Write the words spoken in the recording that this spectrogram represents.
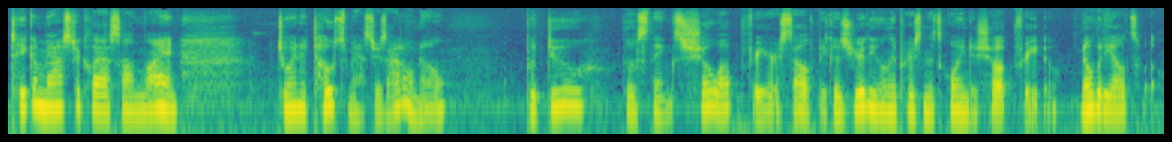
take a master class online, join a Toastmasters, I don't know. But do those things. Show up for yourself because you're the only person that's going to show up for you. Nobody else will.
